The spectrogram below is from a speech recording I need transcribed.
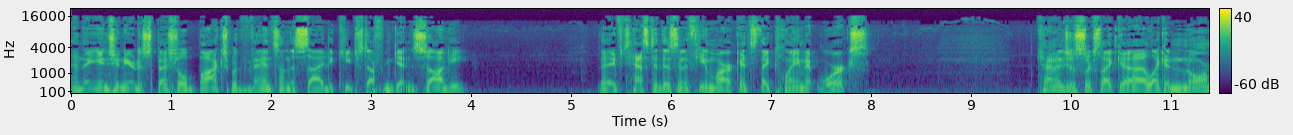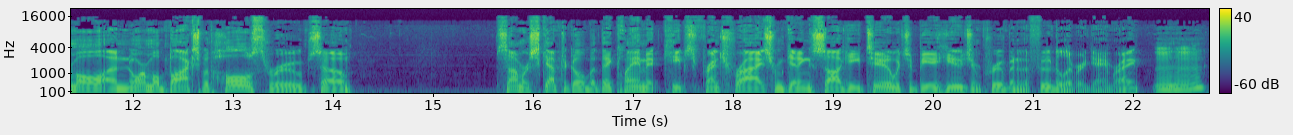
And they engineered a special box with vents on the side to keep stuff from getting soggy. They've tested this in a few markets. They claim it works. Kind of just looks like a like a normal a normal box with holes through. So some are skeptical, but they claim it keeps French fries from getting soggy too, which would be a huge improvement in the food delivery game, right? Mm-hmm.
